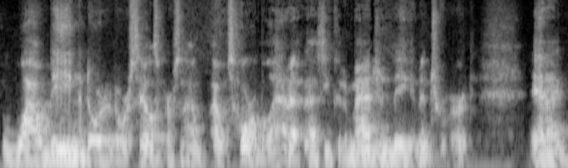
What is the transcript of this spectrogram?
while being a door to door salesperson, I, I, was horrible at it, as you could imagine, being an introvert. And I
